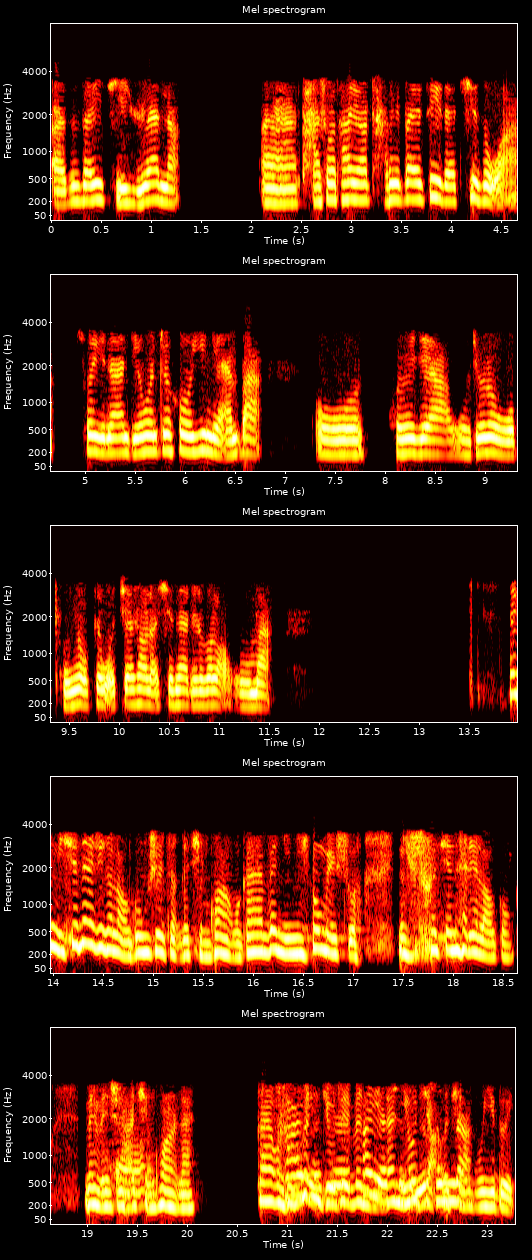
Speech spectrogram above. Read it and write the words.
儿子在一起医院呢。嗯，他说他要长命百岁的气死我，所以呢，离婚之后一年吧，我红瑞姐啊，我就是我朋友给我介绍了现在的这个老公嘛。那你现在这个老公是怎个情况？我刚才问你，你又没说。你说现在这老公，妹妹是啥情况？来，刚才我就问你就这问题，那你又讲了全部一堆。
